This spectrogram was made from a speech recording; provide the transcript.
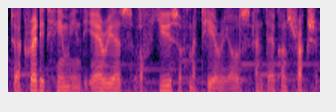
to accredit him in the areas of use of materials and their construction.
